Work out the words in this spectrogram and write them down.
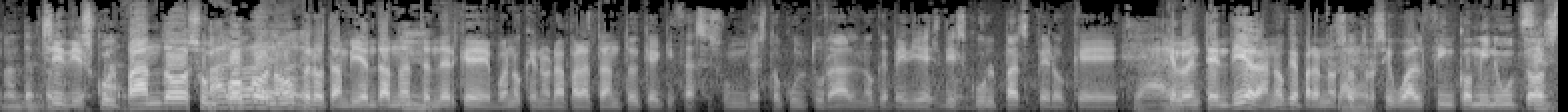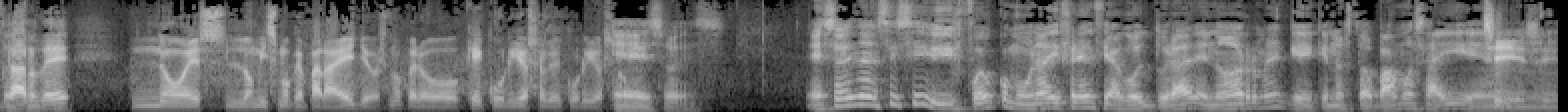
no te preocupes. Sí, disculpándoos un Vale, poco, vale, ¿no? Pero también dando a Mm. entender que, bueno, que no era para tanto y que quizás es un gesto cultural, ¿no? Que pedíais disculpas, pero que, Claro. que lo entendiera, ¿no? Que para nosotros Claro. igual cinco minutos Exacto, tarde no es lo mismo que para ellos, ¿no? Pero qué curioso, qué curioso. Eso es. Eso es, sí, sí, y fue como una diferencia cultural enorme que, que nos topamos ahí. En, Sí, sí.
